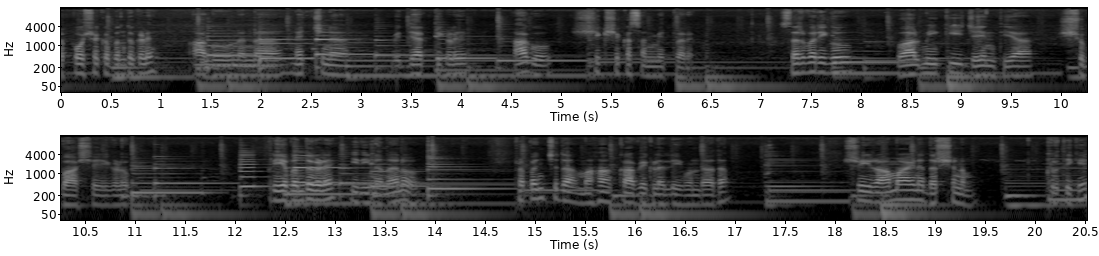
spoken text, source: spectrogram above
ಪೋಷಕ ಬಂಧುಗಳೇ ಹಾಗೂ ನನ್ನ ನೆಚ್ಚಿನ ವಿದ್ಯಾರ್ಥಿಗಳೇ ಹಾಗೂ ಶಿಕ್ಷಕ ಸನ್ಮಿತ್ರರೇ, ಸರ್ವರಿಗೂ ವಾಲ್ಮೀಕಿ ಜಯಂತಿಯ ಶುಭಾಶಯಗಳು. ಪ್ರಿಯ ಬಂಧುಗಳೇ ಇದೀನ ದಿನ ನಾನು ಪ್ರಪಂಚದ ಮಹಾಕಾವ್ಯಗಳಲ್ಲಿ ಒಂದಾದ ಶ್ರೀರಾಮಾಯಣ ದರ್ಶನಂ ಕೃತಿಗೆ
